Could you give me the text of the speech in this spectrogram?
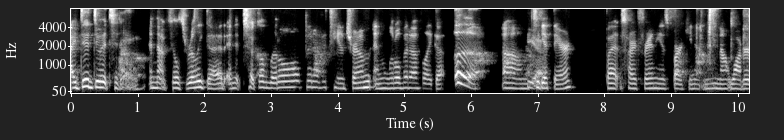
I did do it today and that feels really good. And it took a little bit of a tantrum and a little bit of like a ugh um, yeah. to get there. But sorry, Franny is barking at me, not water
